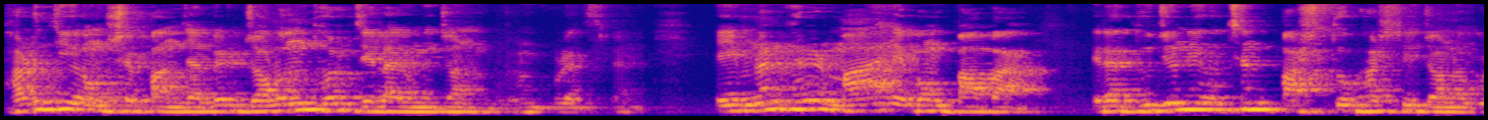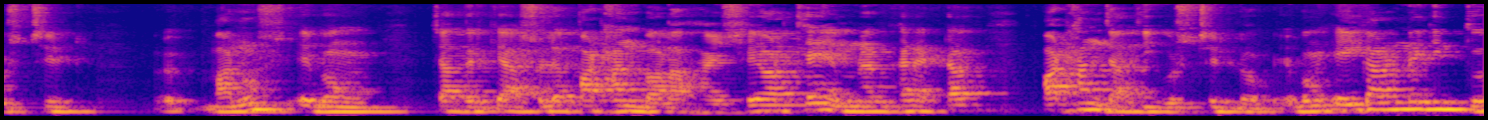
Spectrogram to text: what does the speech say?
ভারতীয় অংশে পাঞ্জাবের জলন্ধর জেলায় উনি জন্মগ্রহণ করেছিলেন। এই ইমরান খানের মা এবং বাবা, এরা দুজনেই হচ্ছেন পাস্তুভাষী জনগোষ্ঠীর মানুষ এবং যাদেরকে আসলে পাঠান বলা হয়। সে অর্থে ইমরান খান একটা পাঠান জাতি গোষ্ঠীর লোক এবং এই কারণে কিন্তু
